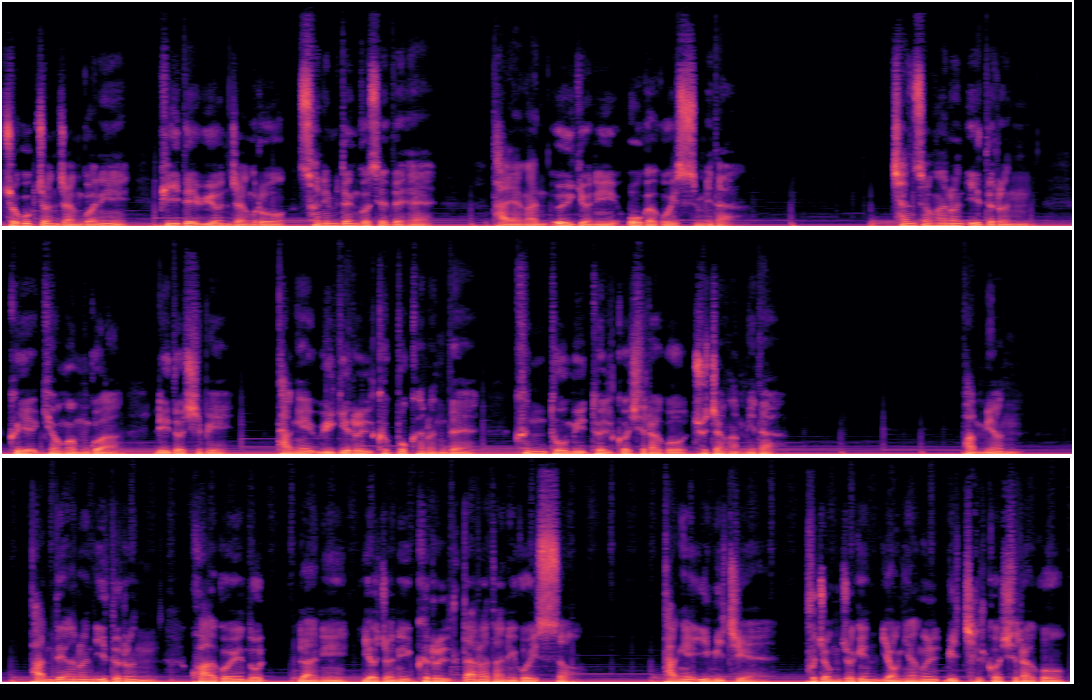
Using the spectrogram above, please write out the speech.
조국 전 장관이 비대위원장으로 선임된 것에 대해 다양한 의견이 오가고 있습니다. 찬성하는 이들은 그의 경험과 리더십이 당의 위기를 극복하는데 큰 도움이 될 것이라고 주장합니다. 반면 반대하는 이들은 과거의 논란이 여전히 그를 따라다니고 있어 당의 이미지에 부정적인 영향을 미칠 것이라고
